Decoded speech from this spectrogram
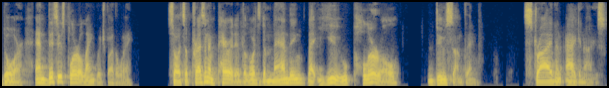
door. And this is plural language, by the way. So it's a present imperative. The Lord's demanding that you, plural, do something, strive and agonize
